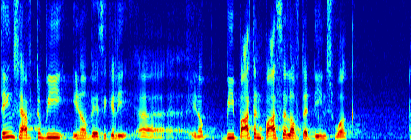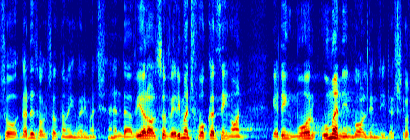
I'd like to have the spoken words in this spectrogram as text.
things have to be you know basically uh, you know be part and parcel of the dean's work. So that is also coming very much, and uh, we are also very much focusing on getting more women involved in leadership.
